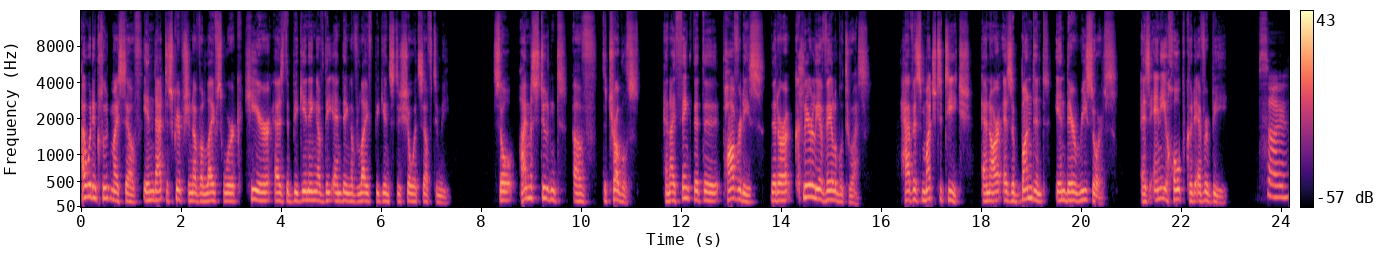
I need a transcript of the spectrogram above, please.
I would include myself in that description of a life's work here as the beginning of the ending of life begins to show itself to me. So I'm a student of the troubles. And I think that the poverties that are clearly available to us have as much to teach and are as abundant in their resource as any hope could ever be. So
